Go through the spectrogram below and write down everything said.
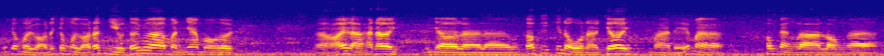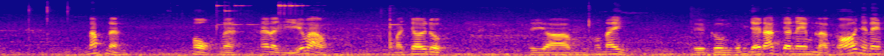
Nói chung mời gọi nói chung mời gọi rất nhiều tới mình nha mọi người. À, hỏi là anh ơi, bây giờ là là có cái cái đồ nào chơi mà để mà không cần là lòn uh, nắp nè, hột nè hay là dĩa vào mà chơi được. Thì uh, hôm nay thì cường cũng giải đáp cho anh em là có nha anh em.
